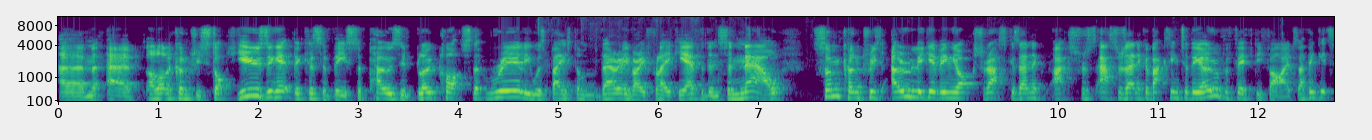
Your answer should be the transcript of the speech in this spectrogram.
um, uh, a lot of countries stopped using it because of these supposed blood clots that really was based on very, very flaky evidence. And now some countries only giving the Oxford AstraZeneca, AstraZeneca vaccine to the over 55s. I think it's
